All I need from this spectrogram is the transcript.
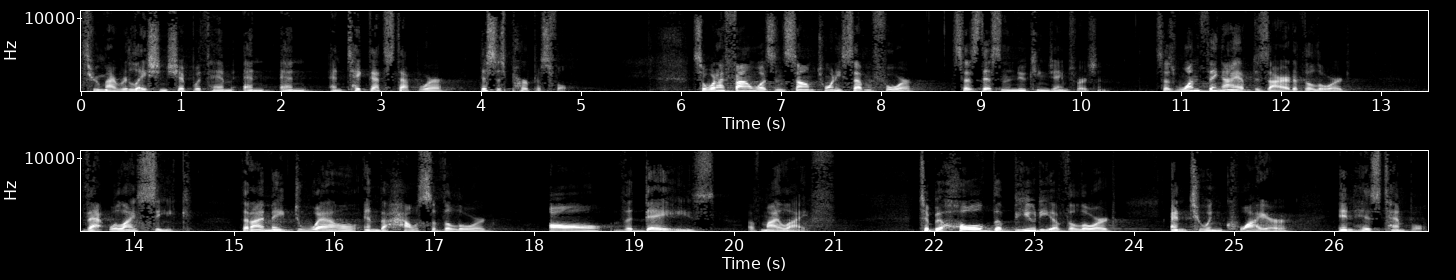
through my relationship with Him and, and, and take that step where this is purposeful. So, what I found was in Psalm 27 4, says this in the New King James Version. It says, One thing I have desired of the Lord, that will I seek, that I may dwell in the house of the Lord all the days of my life, to behold the beauty of the Lord and to inquire in his temple.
